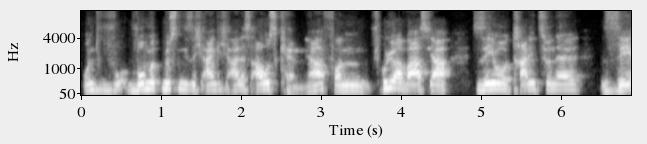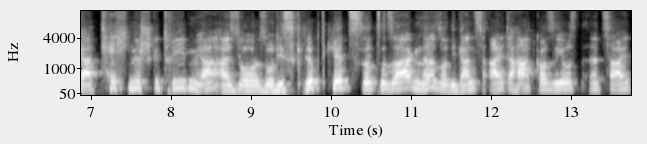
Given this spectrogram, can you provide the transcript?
Und womit müssen die sich eigentlich alles auskennen? Ja, von früher war es ja SEO traditionell sehr technisch getrieben, ja, also so die Script-Kits sozusagen, ne, so die ganz alte Hardcore-SEO-Zeit.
